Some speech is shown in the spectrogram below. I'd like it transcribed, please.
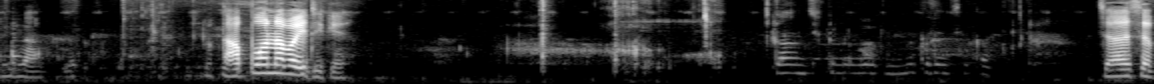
ढीला तापो ना बैठ के कौन सी कलर की मैं कौन सी का चाय सब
